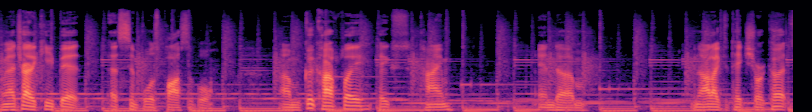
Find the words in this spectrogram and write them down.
I mean I try to keep it as simple as possible um, good cosplay takes time, and um, you know I like to take shortcuts.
